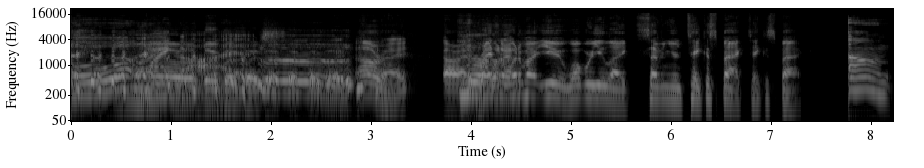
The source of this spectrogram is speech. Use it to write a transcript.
Oh my Oh, god. boy, boy, boy, boy, boy, boy, boy. All right. All right. No. Right, What what about you? What were you like? Seven year take us back, take us back. Um,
